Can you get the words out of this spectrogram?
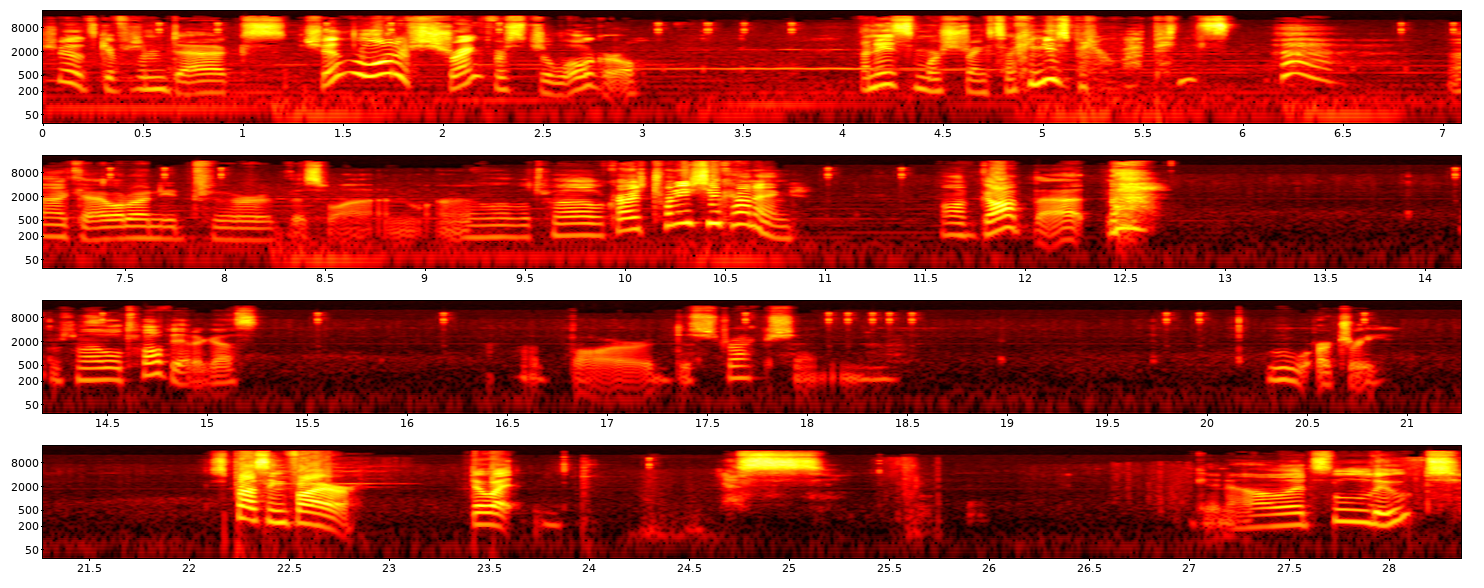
sure, let's give her some dex. She has a lot of strength for such a little girl. I need some more strength so I can use better weapons. okay, what do I need for this one? Uh, level 12. Requires 22 cunning. Well, I've got that. I'm level 12 yet, I guess. A bard. Distraction. Ooh, archery. Suppressing fire. Do it. Yes. Okay, now let's loot.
